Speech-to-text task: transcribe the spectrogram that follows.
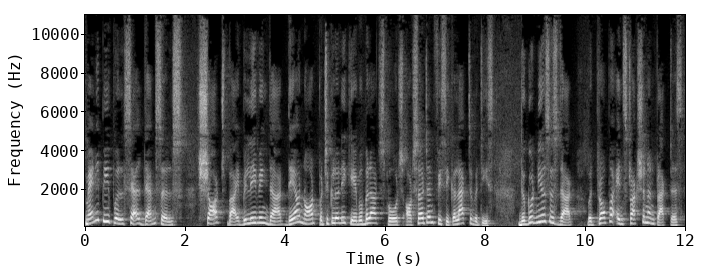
Many people sell themselves short by believing that they are not particularly capable at sports or certain physical activities. The good news is that with proper instruction and practice,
